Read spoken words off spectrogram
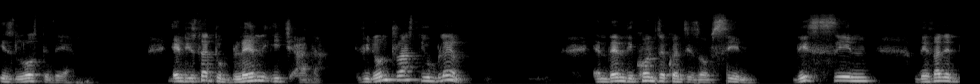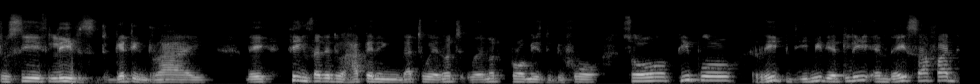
is lost there. And you start to blame each other. If you don't trust, you blame. And then the consequences of sin. This sin, they started to see leaves getting dry. They things started to happening that were not were not promised before. So people reaped immediately and they suffered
